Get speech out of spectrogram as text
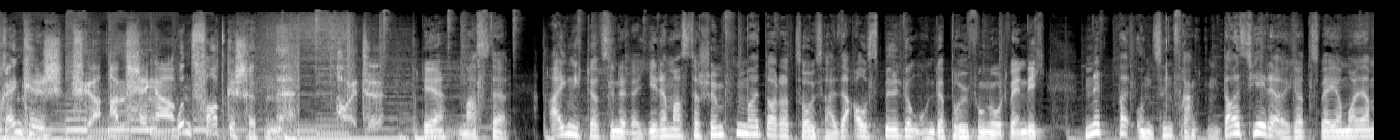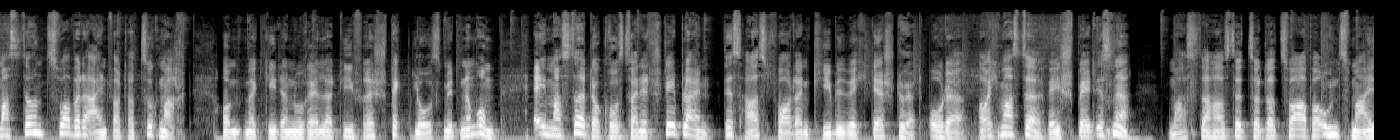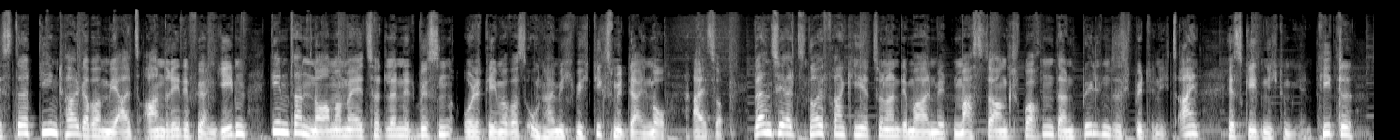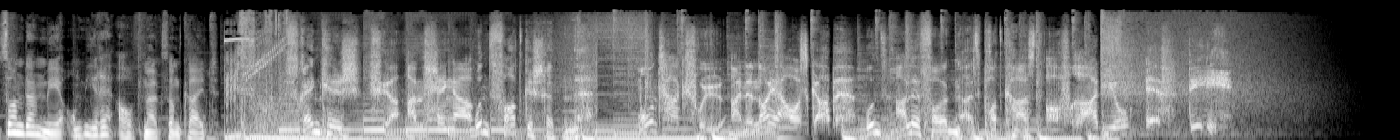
Fränkisch für Anfänger und Fortgeschrittene. Heute der Master. Eigentlich sich nicht jeder Master schimpfen, weil dort dazu ist halt eine Ausbildung und eine Prüfung notwendig. Nicht bei uns in Franken. Da ist jeder Öcher zweimal ein Master und zwar wird er einfach dazu gemacht. Und man geht da nur relativ respektlos mit einem um. Ey Master, da kannst du nicht stehen bleiben. Das heißt, vor dein Kiebel weg, der stört. Oder, horch Master, welch spät ist ne? Master hast jetzt zwar aber uns Meister, dient halt aber mehr als Anrede für einen jeden, dem dann Norma mal jetzt nicht wissen oder dem er was unheimlich Wichtiges mitteilen mo. Also, werden Sie als Neufranke hierzulande mal mit Master angesprochen, dann bilden Sie sich bitte nichts ein. Es geht nicht um Ihren Titel, sondern mehr um Ihre Aufmerksamkeit. Fränkisch für Anfänger und Fortgeschrittene. Montag früh eine neue Ausgabe und alle Folgen als Podcast auf radiof.de.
